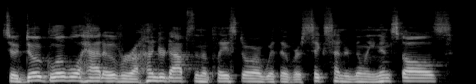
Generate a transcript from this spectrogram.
So DO Global had over 100 apps in the Play Store with over 600 million installs.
